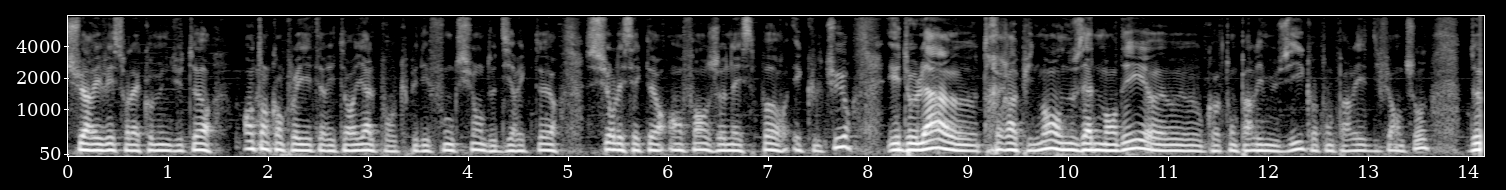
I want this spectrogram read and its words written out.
Je suis arrivé sur la commune du Thor en tant qu'employé territorial pour occuper des fonctions de directeur sur les secteurs enfants, jeunesse, sport et culture. Et de là, euh, très rapidement, on nous a demandé, euh, quand on parlait musique, quand on parlait différentes choses, de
